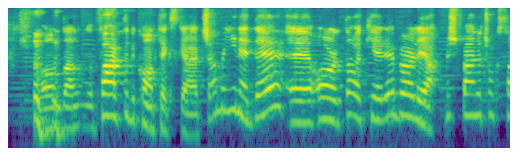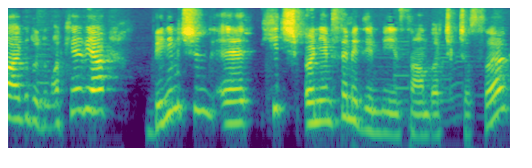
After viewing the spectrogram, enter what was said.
Ondan farklı bir konteks gerçi ama yine de e, orada Akeria böyle yapmış. Ben de çok saygı duydum. Akeria benim için e, hiç önemsemediğim bir insandı açıkçası.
